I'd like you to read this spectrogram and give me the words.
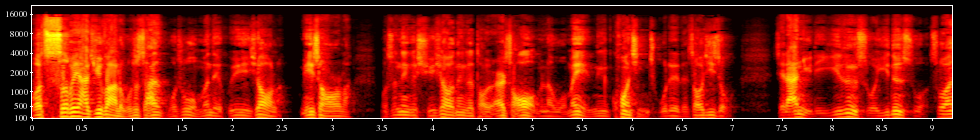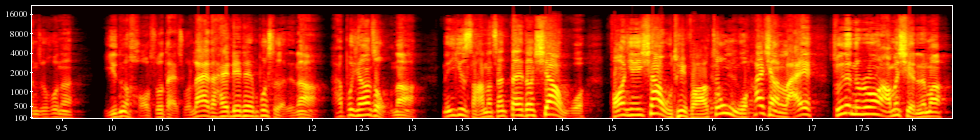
我吃不下去饭了，我说咱，我说我们得回学校了，没招了。我说那个学校那个导员找我们了，我们也那个矿寝出来了，着急走。这俩女的一顿说一顿说，说完之后呢，一顿好说歹说，赖的还恋恋不舍的呢，还不想走呢。那意思啥呢？咱待到下午，房间下午退房，中午还想来九点多钟，俺们写的吗？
